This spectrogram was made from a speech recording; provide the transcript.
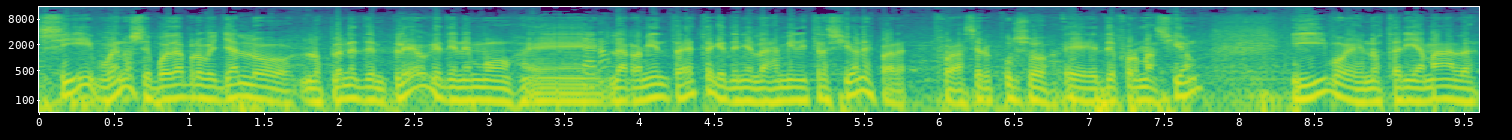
Sí, bueno, se puede aprovechar los, los planes de empleo que tenemos, eh, Claro. la herramienta esta que tenían las administraciones para hacer cursos eh, de formación y pues no estaría mal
